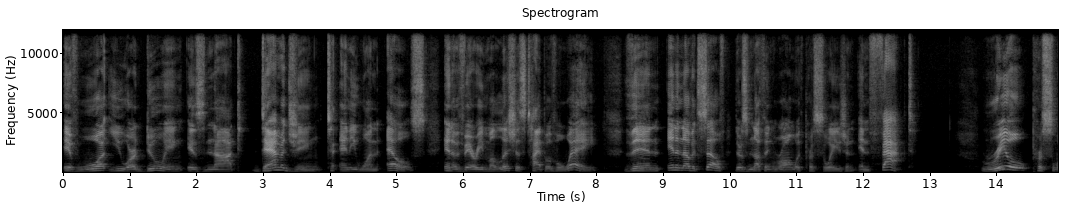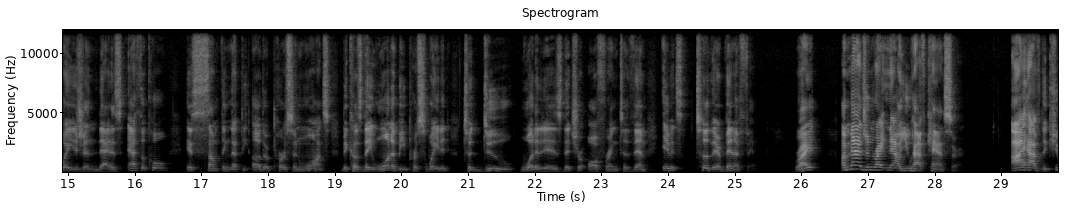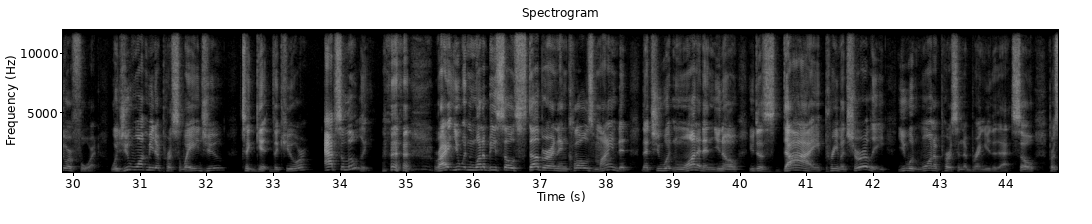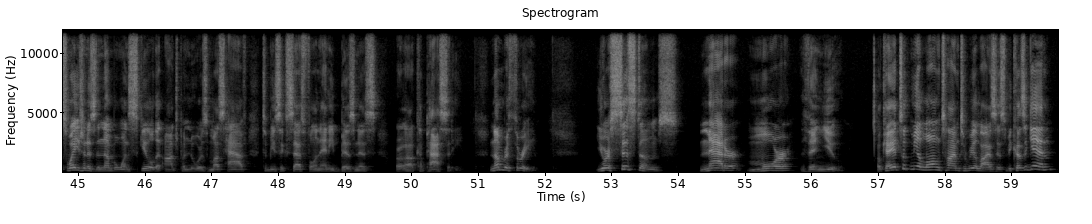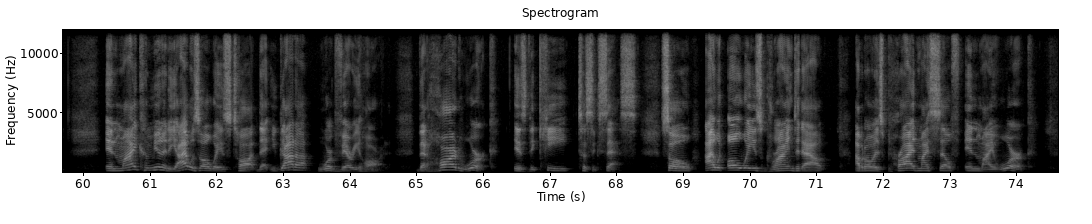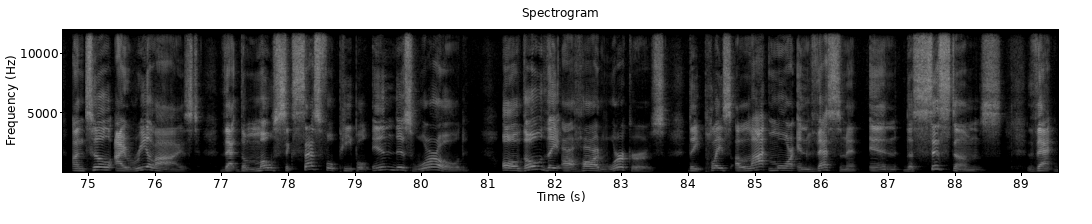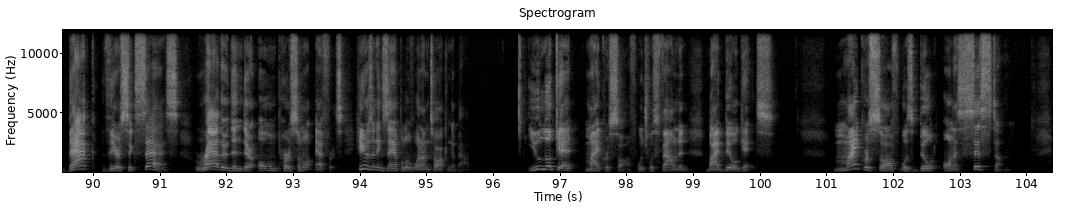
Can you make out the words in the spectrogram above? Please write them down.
if what you are doing is not damaging to anyone else in a very malicious type of a way, then in and of itself, there's nothing wrong with persuasion. In fact, Real persuasion that is ethical is something that the other person wants because they want to be persuaded to do what it is that you're offering to them if it's to their benefit, right? Imagine right now you have cancer. I have the cure for it. Would you want me to persuade you to get the cure? Absolutely. right? You wouldn't want to be so stubborn and closed-minded that you wouldn't want it and you know, you just die prematurely. You would want a person to bring you to that. So, persuasion is the number one skill that entrepreneurs must have to be successful in any business uh, capacity. Number 3, your systems matter more than you. Okay? It took me a long time to realize this because again, in my community, I was always taught that you gotta work very hard, that hard work is the key to success. So I would always grind it out. I would always pride myself in my work until I realized that the most successful people in this world, although they are hard workers, they place a lot more investment in the systems that back their success rather than their own personal efforts. Here's an example of what I'm talking about. You look at Microsoft, which was founded by Bill Gates. Microsoft was built on a system.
